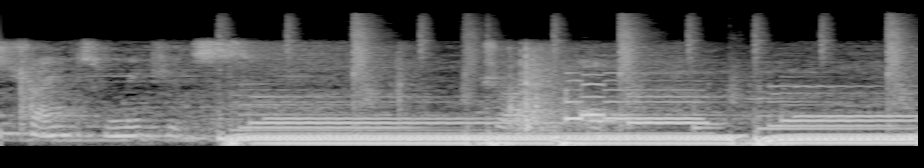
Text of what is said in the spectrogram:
just trying to make it dry up.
